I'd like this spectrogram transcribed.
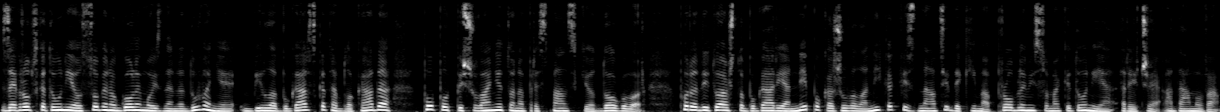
За Европската Унија особено големо изненадување била бугарската блокада по подпишувањето на Преспанскиот договор, поради тоа што Бугарија не покажувала никакви знаци дека има проблеми со Македонија, рече Адамова.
